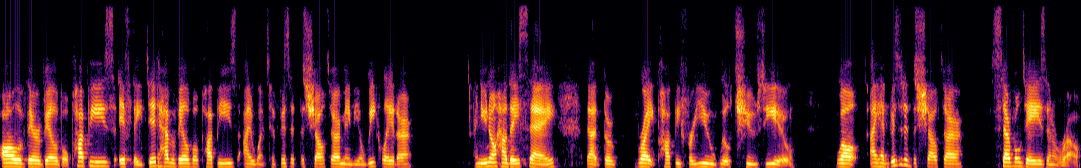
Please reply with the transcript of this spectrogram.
all of their available puppies. If they did have available puppies, I went to visit the shelter maybe a week later. And you know how they say that the right puppy for you will choose you. Well, I had visited the shelter several days in a row.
